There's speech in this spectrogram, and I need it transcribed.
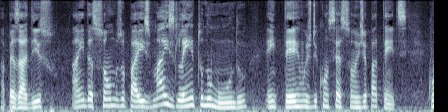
Apesar disso, ainda somos o país mais lento no mundo em termos de concessões de patentes, com,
